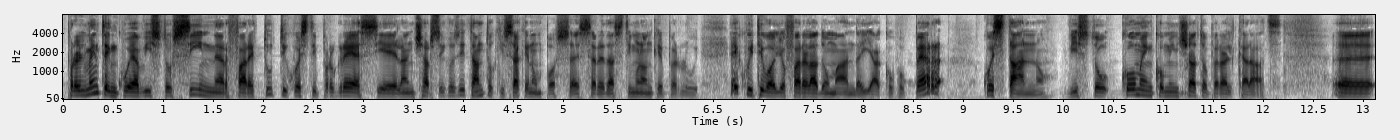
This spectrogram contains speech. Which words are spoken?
probabilmente in cui ha visto Sinner fare tutti questi progressi e lanciarsi così tanto, chissà che non possa essere da stimolo anche per lui. E qui ti voglio fare la domanda, Jacopo, per quest'anno, visto come è incominciato per Alcaraz, eh,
